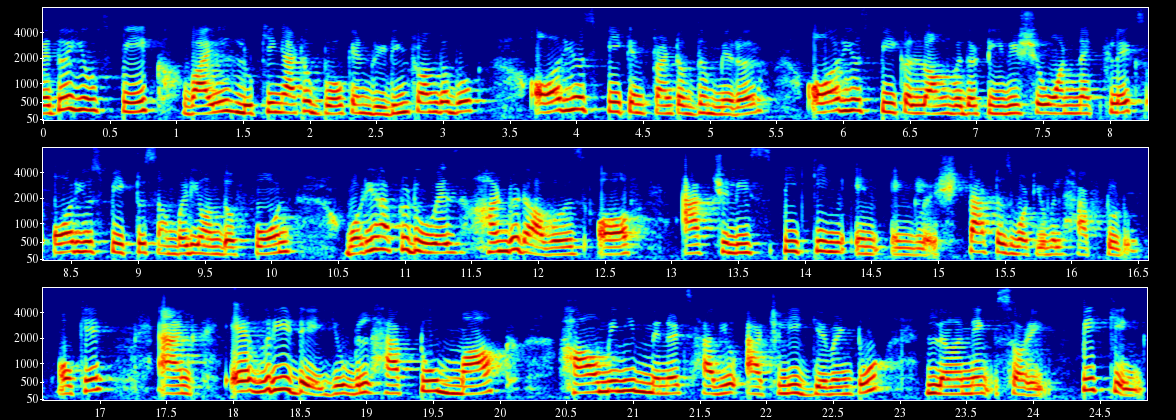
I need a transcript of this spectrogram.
whether you speak while looking at a book and reading from the book or you speak in front of the mirror or you speak along with a tv show on netflix or you speak to somebody on the phone what you have to do is 100 hours of actually speaking in English. That is what you will have to do. Okay. And every day you will have to mark how many minutes have you actually given to learning, sorry, speaking,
